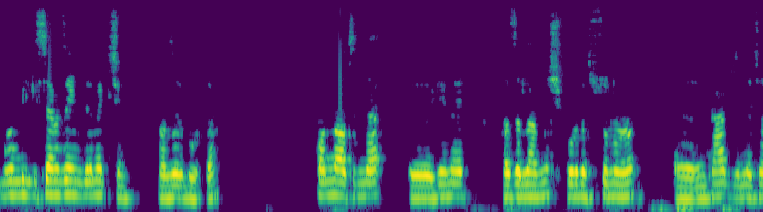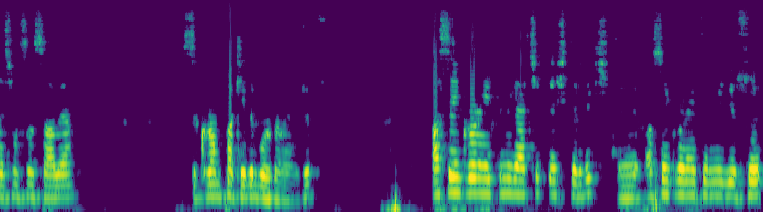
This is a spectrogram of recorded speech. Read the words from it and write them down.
bunu bilgisayarınıza indirmek için hazır burada. Onun altında e, gene hazırlanmış burada sunu e, internet üzerinde çalışmasını sağlayan Scrum paketi burada mevcut. Asenkron eğitimi gerçekleştirdik. E, asenkron eğitim videosu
